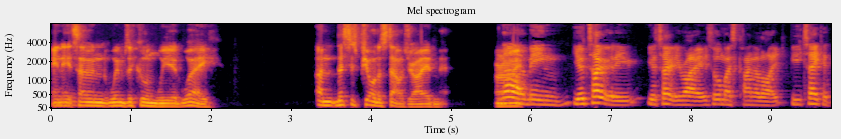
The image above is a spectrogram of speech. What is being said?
in mm. its own whimsical and weird way. And this is pure nostalgia, I admit. All no, right? I mean you're totally you're totally right. It's almost kind of like you take a,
